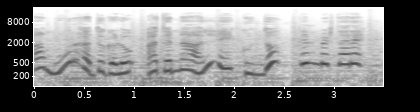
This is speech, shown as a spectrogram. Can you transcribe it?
ಆ ಮೂರು ಹದ್ದುಗಳು ಅದನ್ನ ಅಲ್ಲಿ ಕುಂದು ತಿನ್ಬಿಡ್ತಾರೆ.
